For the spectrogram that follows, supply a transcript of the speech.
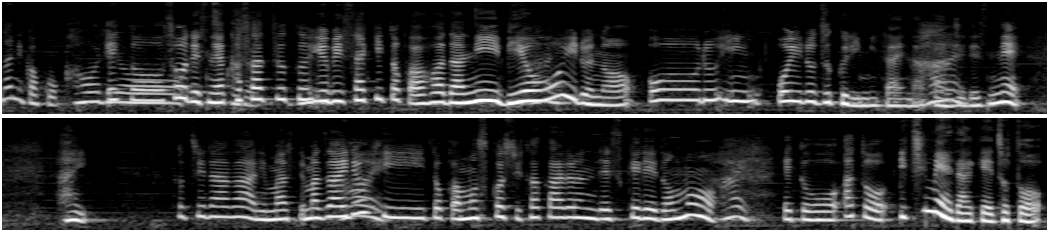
何かこう香りえっとそうですね。かさつく指先とかお肌に美容オイルのオールインオイル作りみたいな感じですね。はい、はいそちらがありまして、まあ、材料費とかも少しかかるんですけれども、はい、えっと、あと1名だけちょっと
